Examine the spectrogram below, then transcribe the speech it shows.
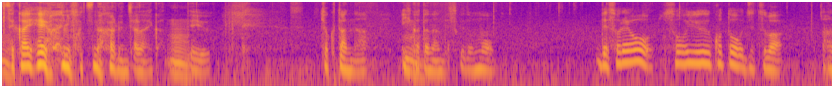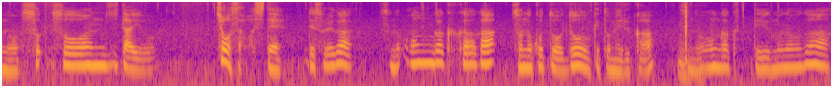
うん。世界平和にもつながるんじゃないかうんっていう極端な言い方なんですけども、でそれをそういうことを実はあのそ騒音自体を調査をしてでそれがその音楽家がそのことをどう受け止めるか、うん。その音楽っていうものが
